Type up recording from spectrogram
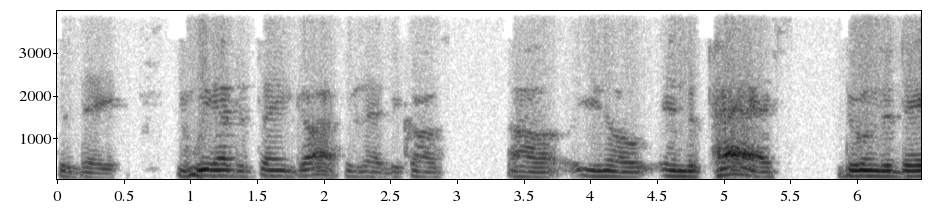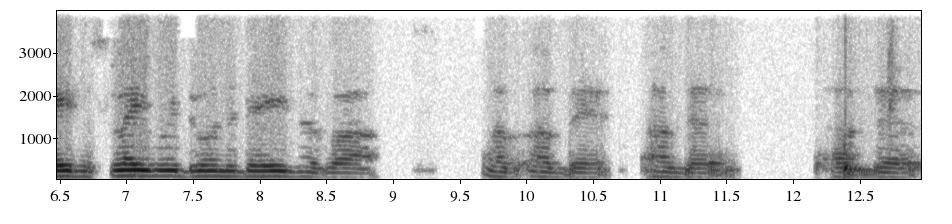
today, and we have to thank God for that because, uh, you know, in the past, during the days of slavery, during the days of uh, of of the of the of the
